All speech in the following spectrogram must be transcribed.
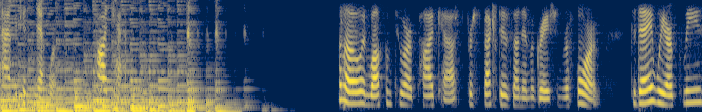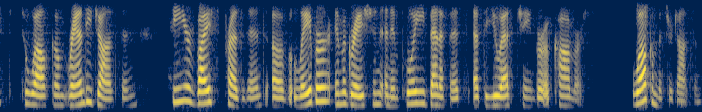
Advocates Network podcast. Hello, and welcome to our podcast, Perspectives on Immigration Reform. Today we are pleased to welcome Randy Johnson, Senior Vice President of Labor, Immigration, and Employee Benefits at the U.S. Chamber of Commerce. Welcome, Mr. Johnson.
